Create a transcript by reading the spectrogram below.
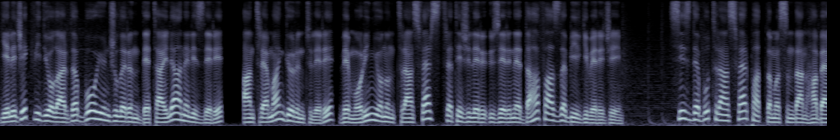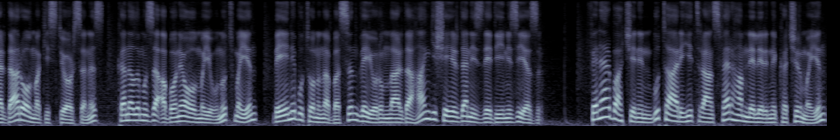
Gelecek videolarda bu oyuncuların detaylı analizleri, antrenman görüntüleri ve Mourinho'nun transfer stratejileri üzerine daha fazla bilgi vereceğim. Siz de bu transfer patlamasından haberdar olmak istiyorsanız, kanalımıza abone olmayı unutmayın, beğeni butonuna basın ve yorumlarda hangi şehirden izlediğinizi yazın. Fenerbahçe'nin bu tarihi transfer hamlelerini kaçırmayın,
